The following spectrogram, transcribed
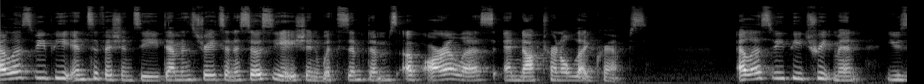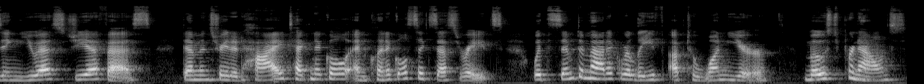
LSVP insufficiency demonstrates an association with symptoms of RLS and nocturnal leg cramps. LSVP treatment using USGFS demonstrated high technical and clinical success rates with symptomatic relief up to one year, most pronounced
